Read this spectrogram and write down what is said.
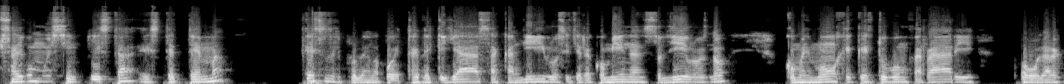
es algo muy simplista este tema. Ese es el problema, poeta, de que ya sacan libros y te recomiendan estos libros, ¿no? Como el monje que tuvo un Ferrari o volar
